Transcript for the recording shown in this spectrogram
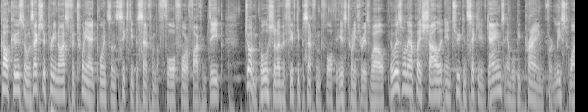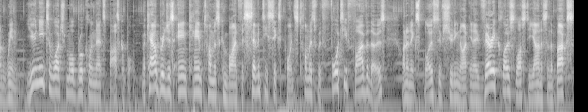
Kyle Kuzma was actually pretty nice for 28 points on 60% from the floor, 4 or 5 from deep. Jordan Poole shot over 50% from the floor for his 23 as well. The Wiz will now play Charlotte in two consecutive games and will be praying for at least one win. You need to watch more Brooklyn Nets basketball. Mikal Bridges and Cam Thomas combined for 76 points, Thomas with 45 of those on an explosive shooting night in a very close loss to Giannis and the Bucks,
